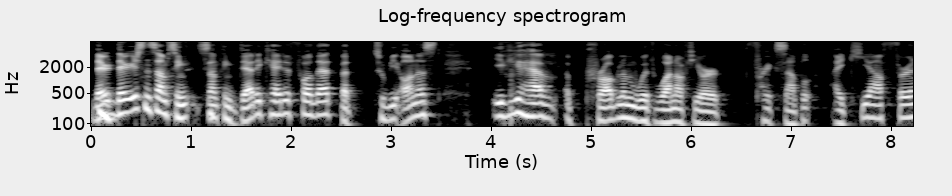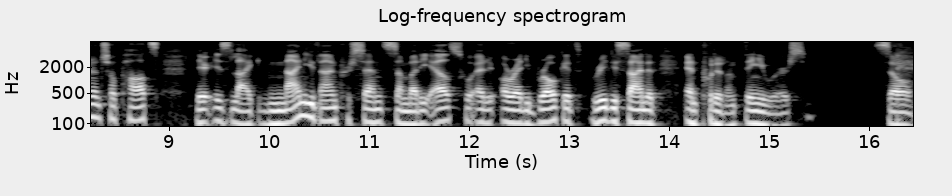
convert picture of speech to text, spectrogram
There there isn't something something dedicated for that but to be honest if you have a problem with one of your, for example, IKEA furniture parts, there is like 99% somebody else who already broke it, redesigned it, and put it on Thingiverse. So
